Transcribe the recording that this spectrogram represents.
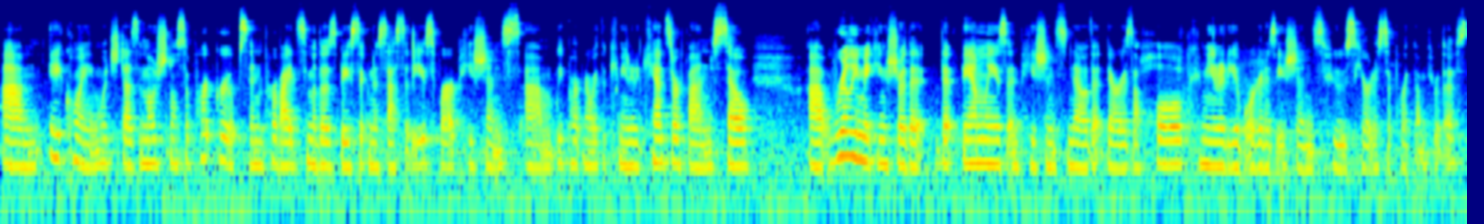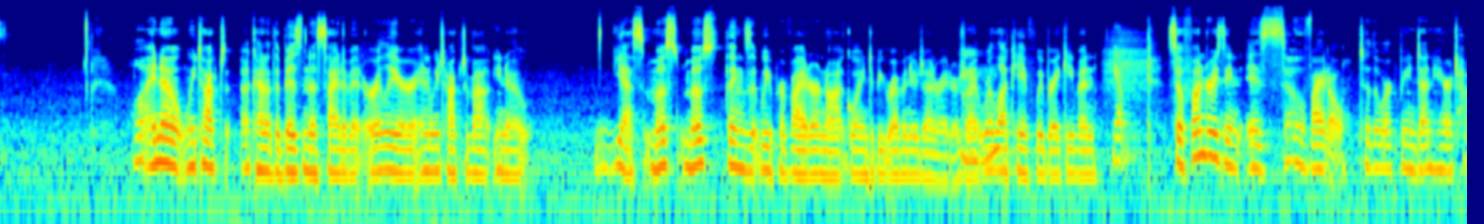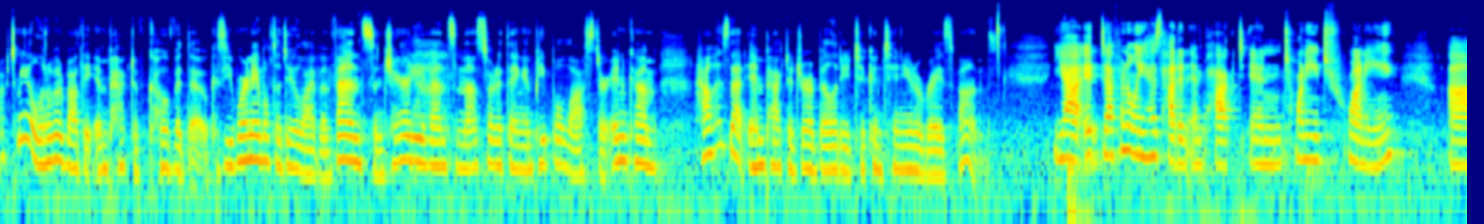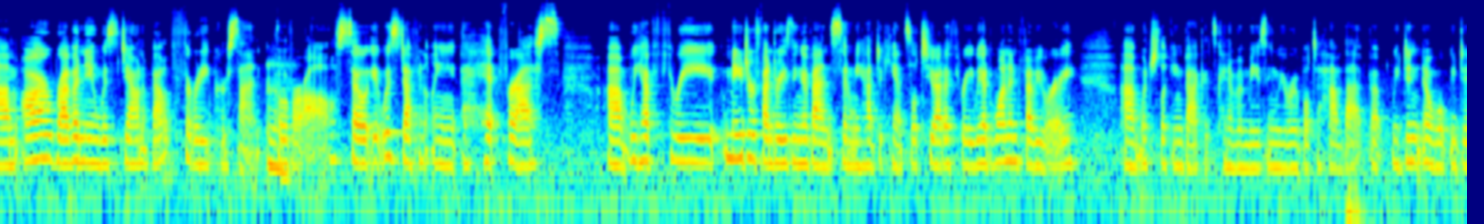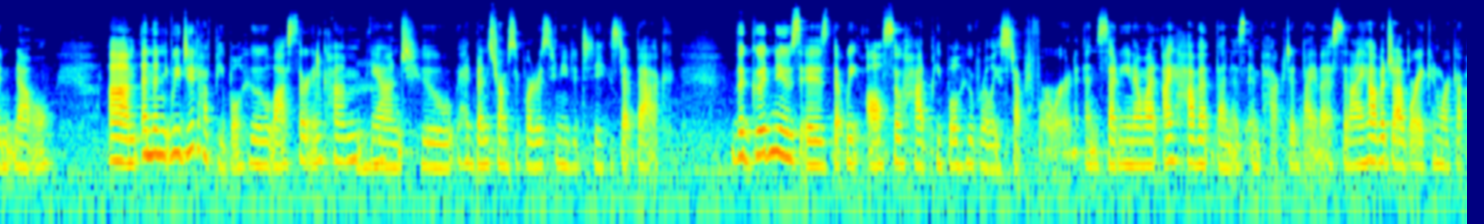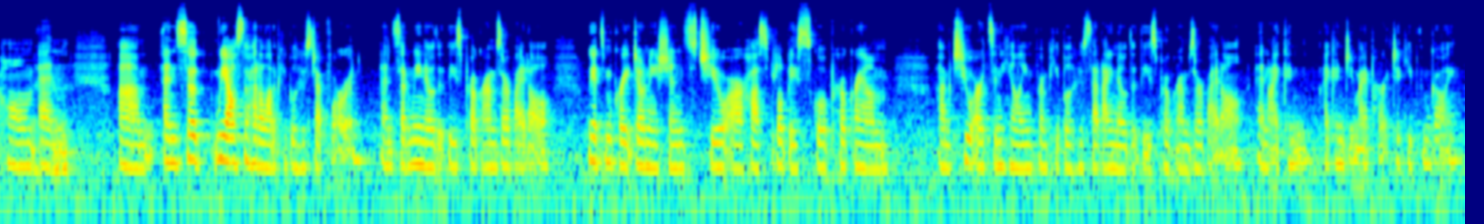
Um, ACOIN, which does emotional support groups and provides some of those basic necessities for our patients. Um, we partner with the Community Cancer Fund. So, uh, really making sure that, that families and patients know that there is a whole community of organizations who's here to support them through this. Well, I know we talked uh, kind of the business side of it earlier, and we talked about you know, yes, most most things that we provide are not going to be revenue generators, right? We're lucky if we break even. Yep. So fundraising is so vital to the work being done here. Talk to me a little bit about the impact of COVID, though, because you weren't able to do live events and charity events and that sort of thing, and people lost their income. How has that impacted your ability to continue to raise funds? Yeah, it definitely has had an impact in 2020. Um, our revenue was down about 30% overall. So it was definitely a hit for us. Um, we have three major fundraising events, and we had to cancel two out of three. We had one in February, um, which looking back, it's kind of amazing we were able to have that, but we didn't know what we didn't know. Um, and then we did have people who lost their income and who had been strong supporters who needed to take a step back. The good news is that we also had people who really stepped forward and said, you know what, I haven't been as impacted by this, and I have a job where I can work at home. And um, and so we also had a lot of people who stepped forward and said, we know that these programs are vital. We had some great donations to our hospital-based school program, um, to Arts and Healing from people who said, I know that these programs are vital, and I can I can do my part to keep them going.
